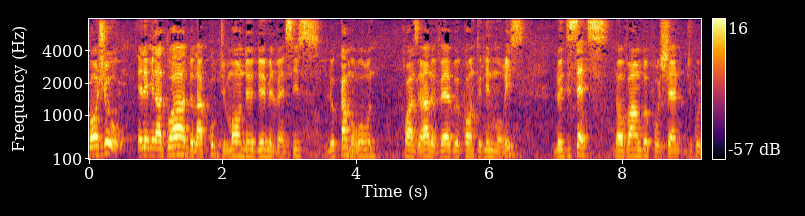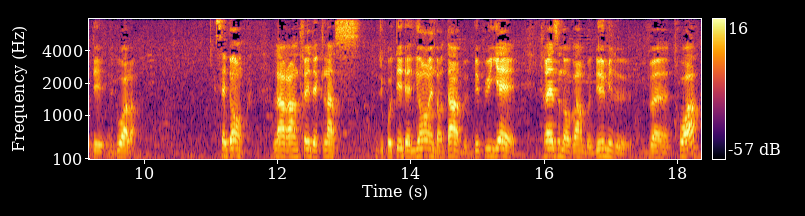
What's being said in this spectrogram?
Bonjour, éliminatoire de la Coupe du Monde 2026. Le Cameroun croisera le verbe contre l'île Maurice le 17 novembre prochain du côté de Douala. C'est donc la rentrée des classes du côté des Lions Indomptables depuis hier, 13 novembre 2023,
